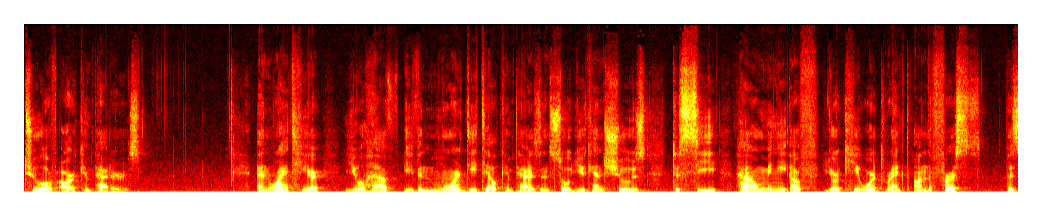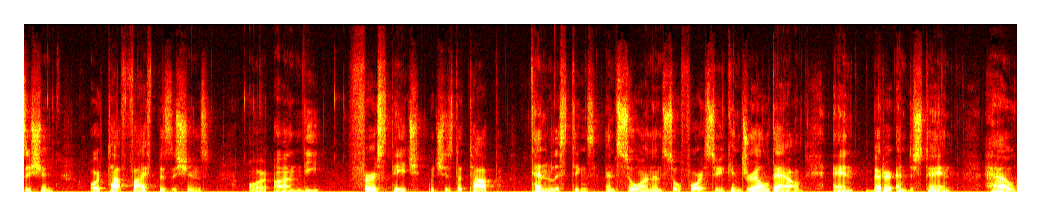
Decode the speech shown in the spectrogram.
two of our competitors. And right here, you'll have even more detailed comparison. So you can choose to see how many of your keyword ranked on the first position or top five positions or on the first page, which is the top 10 listings and so on and so forth. So you can drill down and better understand how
